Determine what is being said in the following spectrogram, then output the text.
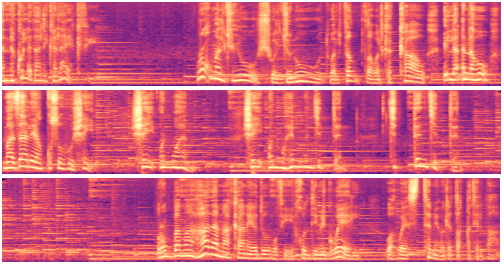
أن كل ذلك لا يكفي. رغم الجيوش والجنود والفضة والكاكاو إلا أنه ما زال ينقصه شيء، شيء مهم، شيء مهم جدا. جدا جدا. ربما هذا ما كان يدور في خلد ميغويل وهو يستمع لطرقة الباب.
